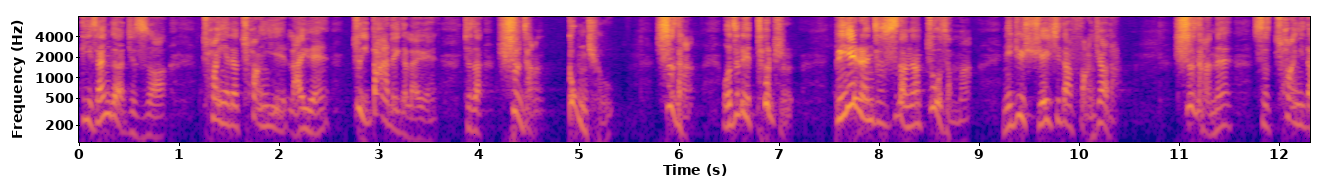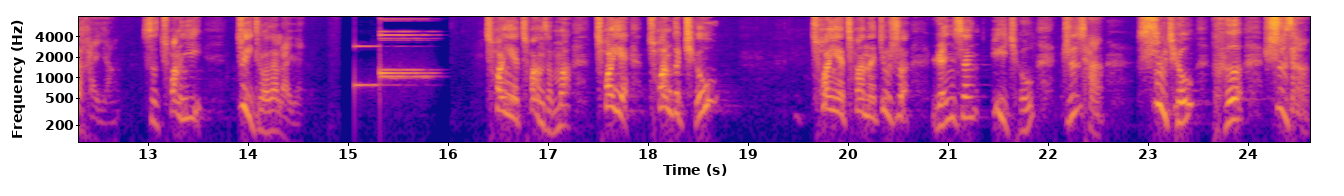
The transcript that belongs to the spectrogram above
第三个就是说，创业的创意来源最大的一个来源就是市场供求。市场，我这里特指别人在市场上做什么，你去学习它，仿效它。市场呢是创意的海洋，是创意最主要的来源。创业创什么？创业创个球，创业创的就是人生欲求、职场诉求和市场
